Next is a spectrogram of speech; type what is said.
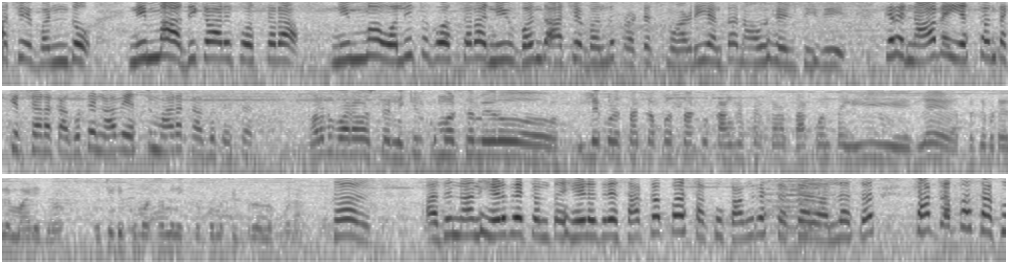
ಆಚೆ ಬಂದು ನಿಮ್ಮ ಅಧಿಕಾರಕ್ಕೋಸ್ಕರ, ನಿಮ್ಮ ಒಲಿತಗೋಸ್ಕರ ನೀವು ಬಂದು ಆಚೆ ಬಂದು ಪ್ರೊಟೆಸ್ಟ್ ಮಾಡಿ ಅಂತ ನಾವು ಹೇಳ್ತೀವಿ. ಯಾಕಂದರೆ ನಾವೇ ಎಷ್ಟು ಅಂತ ಕಿರ್ಚಾಡೋಕ್ಕಾಗುತ್ತೆ, ನಾವೇ ಎಷ್ಟು ಮಾಡೋಕ್ಕಾಗುತ್ತೆ ಸರ್? ಕಳೆದ ವಾರ ನಿಖಿಲ್ ಕುಮಾರಸ್ವಾಮಿ ಅವರು ಇಲ್ಲೇ ಕೂಡ ಸಾಕಪ್ಪ, ಸಾಕು, ಕಾಂಗ್ರೆಸ್ ಸರ್ಕಾರ ಸಾಕು ಅಂತ ಈ ಇಲ್ಲೇ ಪ್ರತಿಭಟನೆ ಮಾಡಿದ್ರು. ಎಚ್ ಡಿ ಕುಮಾರಸ್ವಾಮಿ, ನಿಖಿಲ್ ಕುಮಾರ್ ಇಬ್ಬರು ಕೂಡ. ಸರ್, ಅದನ್ನ ನಾನು ಹೇಳಬೇಕಂತ ಹೇಳಿದ್ರೆ ಸಾಕಪ್ಪ, ಸಾಕು ಕಾಂಗ್ರೆಸ್ ಸರ್ಕಾರ ಅಲ್ಲ ಸರ್. ಸಾಕಪ್ಪ, ಸಾಕು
